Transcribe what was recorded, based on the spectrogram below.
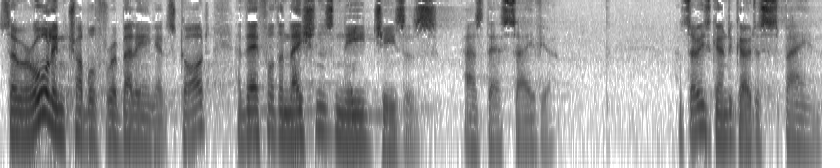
So we're all in trouble for rebelling against God, and therefore the nations need Jesus as their Saviour. And so he's going to go to Spain.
